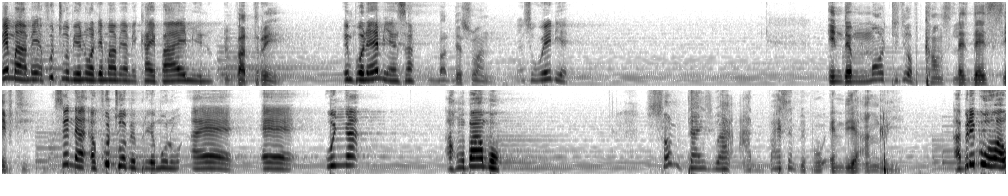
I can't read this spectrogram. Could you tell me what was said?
me maame fotuo mmienu a ɔde ma me a mekae paa yɛ mmienu In fact, three. mpo na ɛyɛ mmiɛnsa But this one. nso wei deɛ In the multitude of counselors, there is safety. Sometimes you are advising people and they are angry. abere bi wɔ hɔ a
